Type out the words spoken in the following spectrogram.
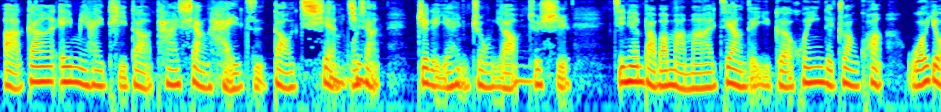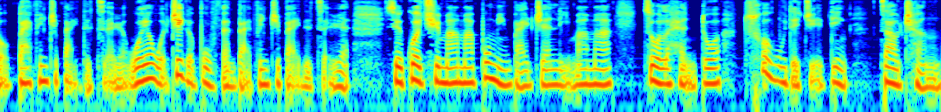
啊，刚刚 Amy 还提到她向孩子道歉，嗯、我想这个也很重要。嗯、就是今天爸爸妈妈这样的一个婚姻的状况，我有百分之百的责任，我有我这个部分百分之百的责任。所以过去妈妈不明白真理，妈妈做了很多错误的决定，造成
